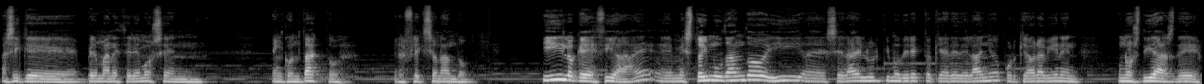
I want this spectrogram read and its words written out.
así que permaneceremos en, en contacto, reflexionando. Y lo que decía, ¿eh? me estoy mudando y será el último directo que haré del año, porque ahora vienen unos días de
